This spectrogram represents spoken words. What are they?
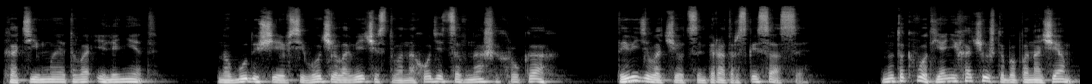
Хотим мы этого или нет. Но будущее всего человечества находится в наших руках. Ты видел отчет с императорской Сассы? Ну так вот, я не хочу, чтобы по ночам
